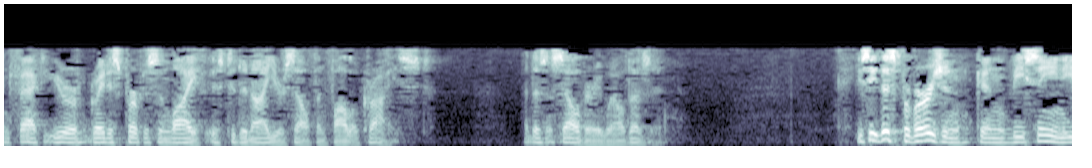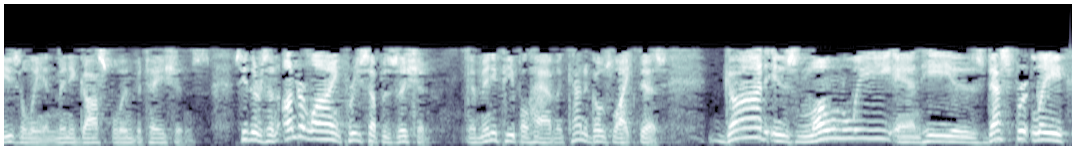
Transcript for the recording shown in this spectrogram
In fact, your greatest purpose in life is to deny yourself and follow Christ. That doesn't sell very well, does it? You see, this perversion can be seen easily in many gospel invitations. See, there's an underlying presupposition that many people have. And it kind of goes like this God is lonely and He is desperately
